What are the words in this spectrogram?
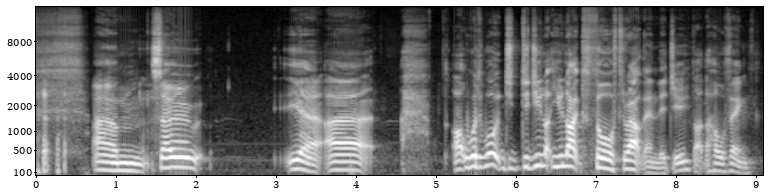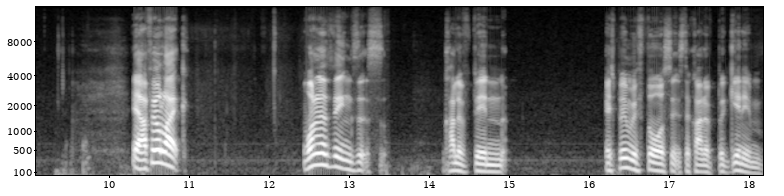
um. So, yeah. Uh, uh, what what did you like? You liked Thor throughout, then? Did you like the whole thing? Yeah, I feel like one of the things that's kind of been it's been with Thor since the kind of beginning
